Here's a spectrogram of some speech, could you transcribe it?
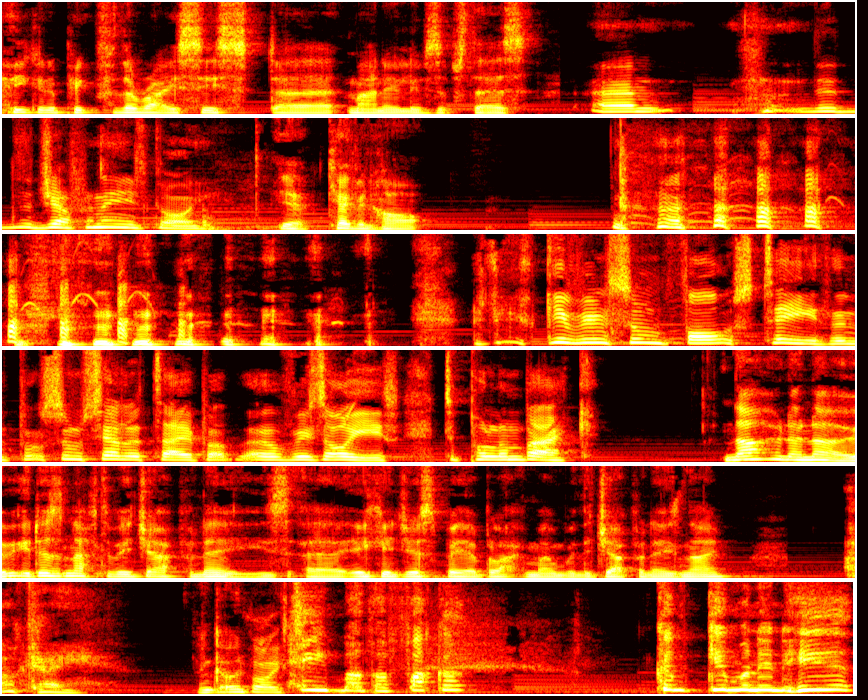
who you gonna pick for the racist uh, man who lives upstairs? Um, the, the Japanese guy. Yeah, Kevin Hart. Give him some false teeth and put some sellotape up over his eyes to pull them back. No, no, no. He doesn't have to be Japanese. Uh, he could just be a black man with a Japanese name Okay. and going, Right. "Hey, motherfucker, come come on in here,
